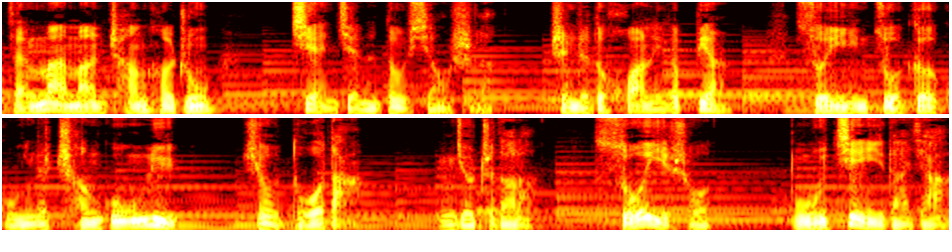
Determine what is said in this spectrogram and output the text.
在漫漫长河中，渐渐的都消失了，甚至都换了一个遍儿。所以你做个股，你的成功率。是有多大，你就知道了。所以说，不建议大家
